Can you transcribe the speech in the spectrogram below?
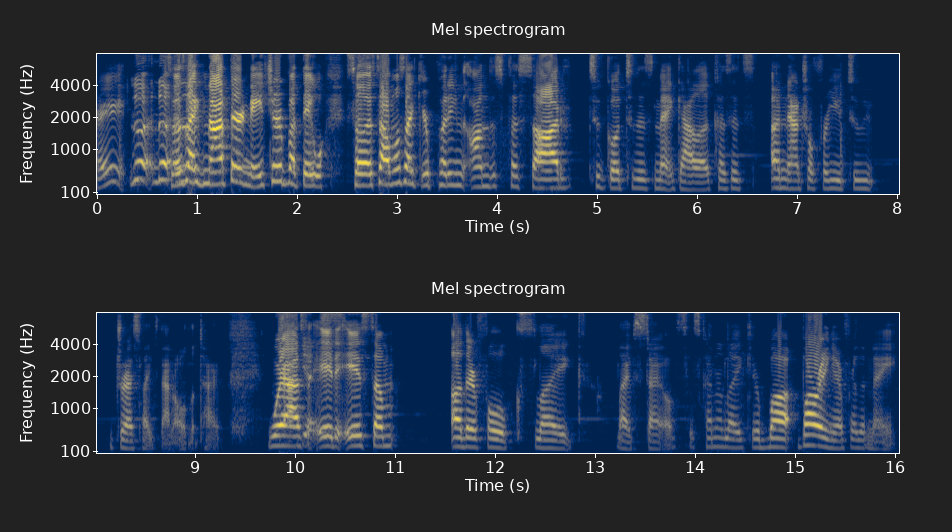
right? No, no. So it's like not their nature, but they. So it's almost like you're putting on this facade to go to this Met Gala because it's unnatural for you to dress like that all the time. Whereas yes. it is some other folks like lifestyle. So it's kind of like you're borrowing it for the night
